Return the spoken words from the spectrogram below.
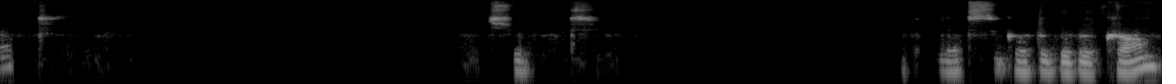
that should let's go to Google Chrome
